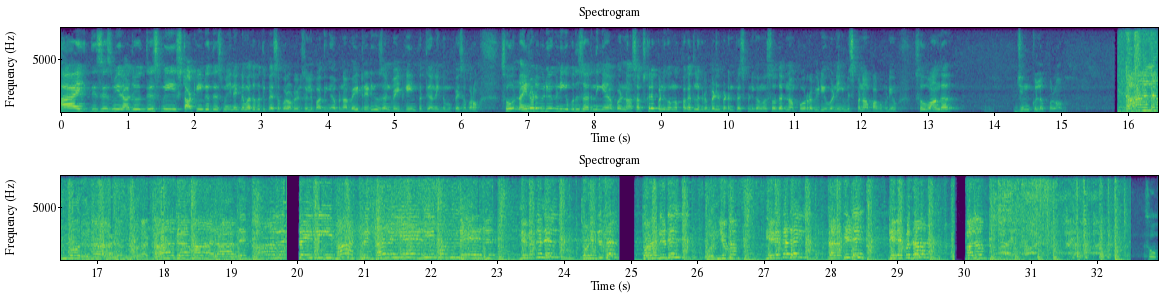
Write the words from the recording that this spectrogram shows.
Hi this is me Raju this me stalking to this me இன்னைக்கு நம்ம அதை பற்றி பேச போகிறோம் அப்படின்னு சொல்லி பார்த்தீங்க அப்படின்னா weight reduce and weight gain பற்றி அன்றைக்கி நம்ம பேச போகிறோம் ஸோ நான் என்னோட வீடியோக்கு நீங்கள் புதுசாக இருந்தீங்க அப்படின்னா சப்ஸ்கிரைப் பண்ணிக்கோங்க. பக்கத்தில் இருக்கிற பெல் பட்டன் ப்ரெஸ் பண்ணிக்கோங்க ஸோ தட் நான் போடுற வீடியோவை நீங்கள் மிஸ் பண்ணால் பார்க்க முடியும். ஸோ வாங்க ஜிம்குள்ளே போகலாம் காலம் ஒரு நாளும் உனக்காக மாறாது. காலத்தை நீ மாற்று கரையேறி முன்னேறு. நிமிடத்தில் துணிந்து செல் தொடங்குதில் உன் யுகம் நடத்திடு. நினைப்புதான்.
